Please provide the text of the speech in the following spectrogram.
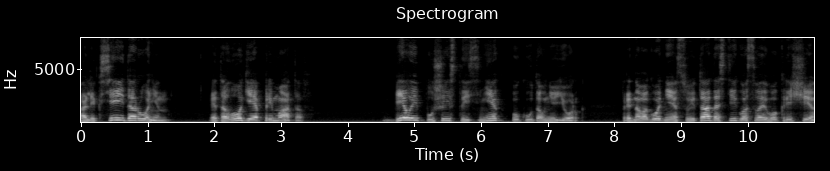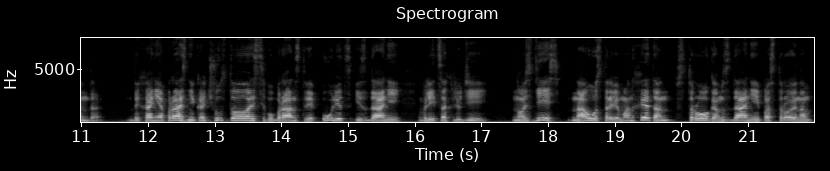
Алексей Доронин. Этология приматов. Белый пушистый снег укутал Нью-Йорк. Предновогодняя суета достигла своего крещенда. Дыхание праздника чувствовалось в убранстве улиц и зданий, в лицах людей. Но здесь, на острове Манхэттен, в строгом здании, построенном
